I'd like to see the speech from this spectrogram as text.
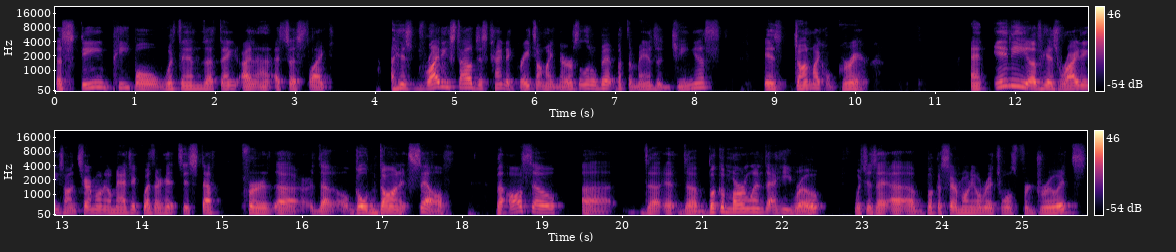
esteemed people within the thing, and it's just like his writing style just kind of grates on my nerves a little bit, but the man's a genius, is John Michael Greer. And any of his writings on ceremonial magic, whether it's his stuff for uh, the Golden Dawn itself, but also uh, the the Book of Merlin that he wrote, which is a, a book of ceremonial rituals for druids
